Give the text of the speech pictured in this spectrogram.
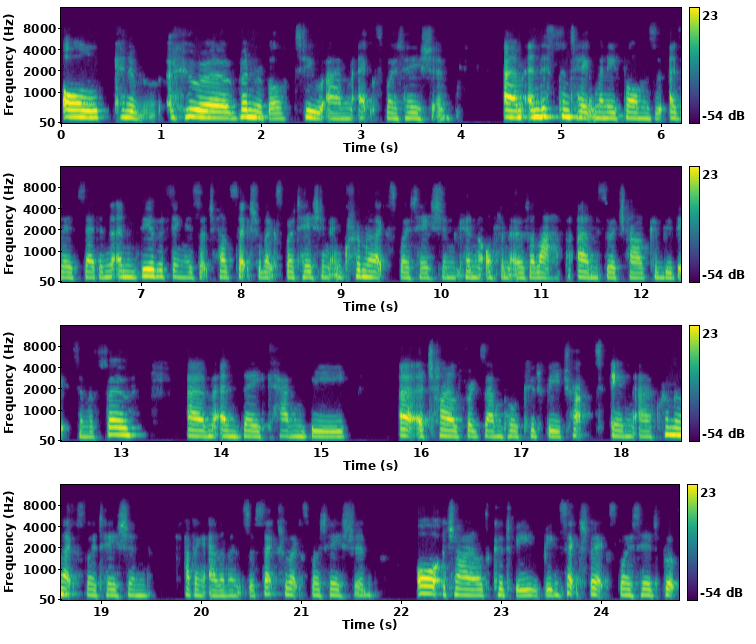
all kind of who are vulnerable to um, exploitation. Um, and this can take many forms, as I've said. And, and the other thing is that child sexual exploitation and criminal exploitation can often overlap. Um, so a child can be victim of both, um, and they can be uh, a child, for example, could be trapped in uh, criminal exploitation, having elements of sexual exploitation, or a child could be being sexually exploited, but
